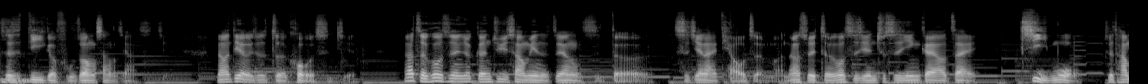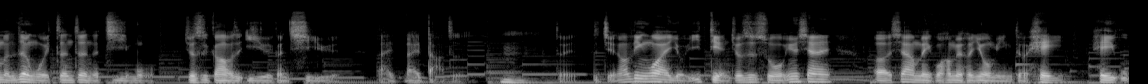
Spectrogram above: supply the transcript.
这是第一个服装上架时间。然后第二个就是折扣的时间。那折扣时间就根据上面的这样子的时间来调整嘛。那所以折扣时间就是应该要在季末，就他们认为真正的寂寞，就是刚好是一月跟七月来来打折。嗯，对。然后另外有一点就是说，因为现在呃，像美国他们很有名的黑黑五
